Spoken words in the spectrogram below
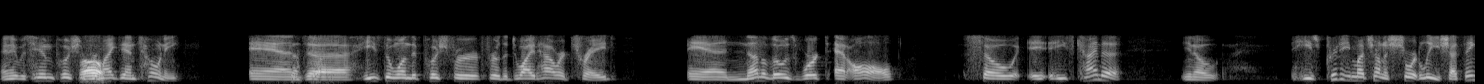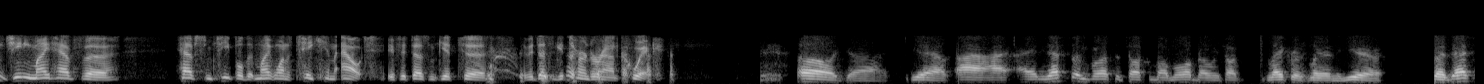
and it was him pushing Oh. for Mike D'Antoni, and right. uh, he's the one that pushed for for the Dwight Howard trade, and none of those worked at all. So it, he's kind of, you know, he's pretty much on a short leash. I think Jeannie might have uh, have some people that might want to take him out if it doesn't get uh, if it doesn't get turned around quick. Oh God, yeah. I, I and that's something for us to talk about more about when we talk Lakers later in the year. But that's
